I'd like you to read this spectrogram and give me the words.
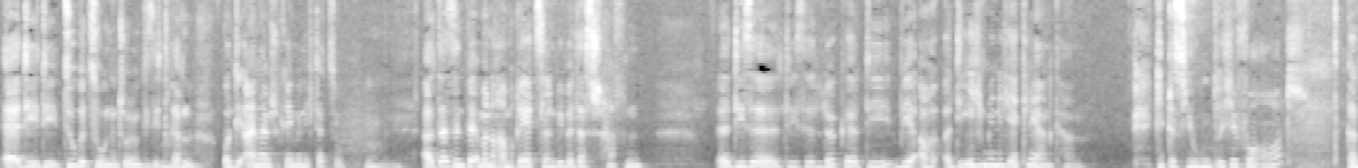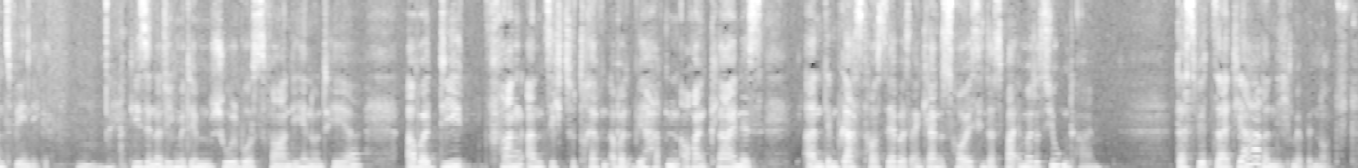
äh, die, die Zugezogenen, Entschuldigung, die sich treffen. Und die Einheimischen kriegen wir nicht dazu. Also da sind wir immer noch am Rätseln, wie wir das schaffen. Äh, diese, diese Lücke, die, wir auch, die ich mir nicht erklären kann. Gibt es Jugendliche vor Ort? Ganz wenige. Die sind natürlich mit dem Schulbus, fahren die hin und her. Aber die fangen an, sich zu treffen. Aber wir hatten auch ein kleines, an dem Gasthaus selber ist ein kleines Häuschen, das war immer das Jugendheim. Das wird seit Jahren nicht mehr benutzt.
